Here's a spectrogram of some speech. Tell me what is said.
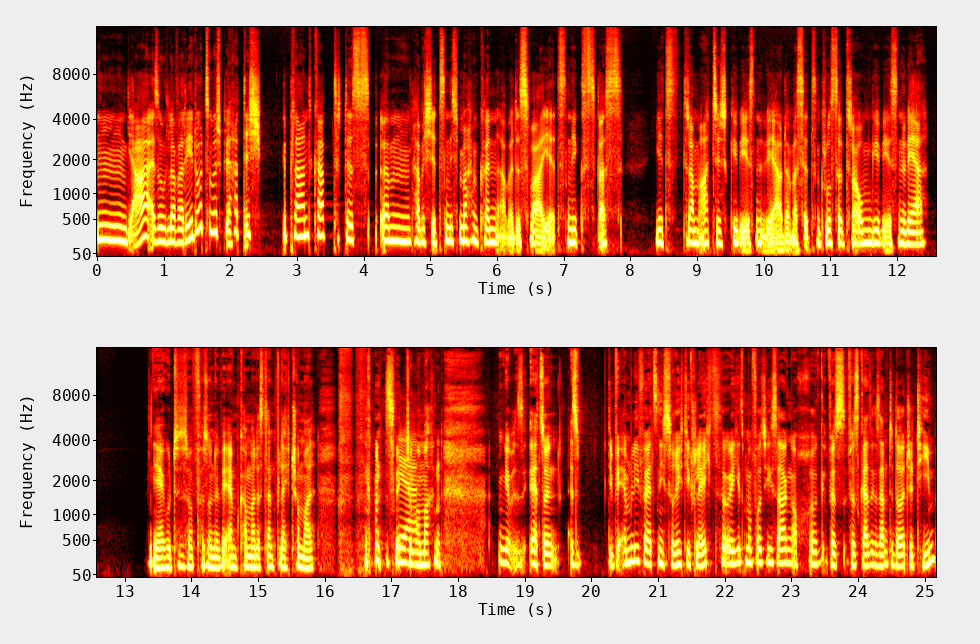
Mm, ja, also Lavaredo zum Beispiel hatte ich geplant gehabt. Das ähm, habe ich jetzt nicht machen können, aber das war jetzt nichts, was jetzt dramatisch gewesen wäre oder was jetzt ein großer Traum gewesen wäre. Ja, gut, für so eine WM kann man das dann vielleicht schon mal, kann man das vielleicht ja. schon mal machen. Ja, also, also die WM lief ja jetzt nicht so richtig schlecht, soll ich jetzt mal vorsichtig sagen, auch fürs, fürs gesamte deutsche Team.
